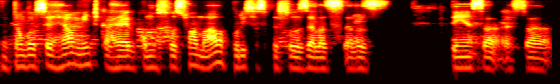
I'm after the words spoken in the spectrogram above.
Então você realmente carrega como se fosse uma mala, por isso as pessoas elas elas têm essa essa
